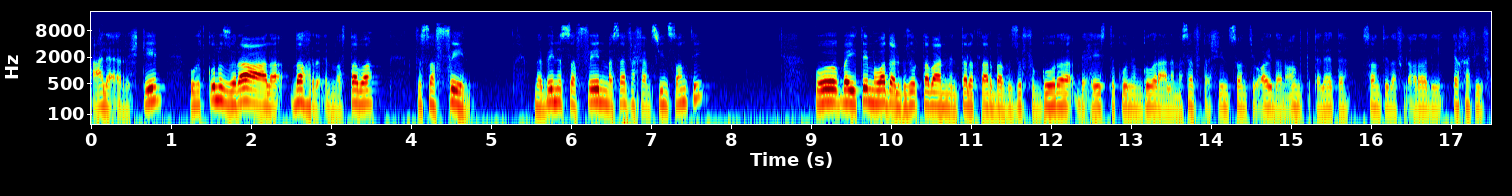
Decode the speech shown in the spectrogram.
على الرشتين وبتكون الزراعة على ظهر المصطبة في صفين. ما بين الصفين مسافة 50 سنتي وبيتم وضع البذور طبعا من 3 ل 4 بذور في الجورة بحيث تكون الجورة على مسافة 20 سم وأيضا عمق 3 سم ده في الأراضي الخفيفة.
